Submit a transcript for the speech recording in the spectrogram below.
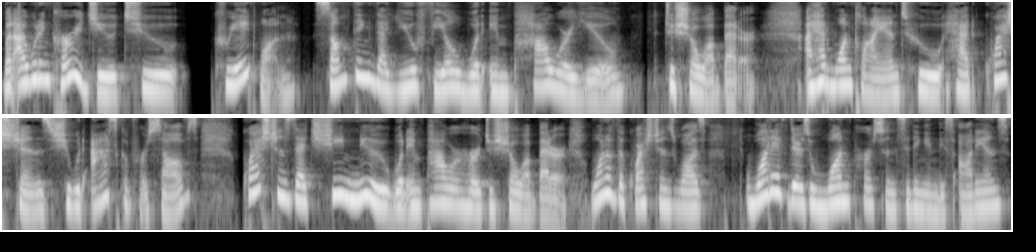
But I would encourage you to create one, something that you feel would empower you to show up better. I had one client who had questions she would ask of herself, questions that she knew would empower her to show up better. One of the questions was, What if there's one person sitting in this audience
